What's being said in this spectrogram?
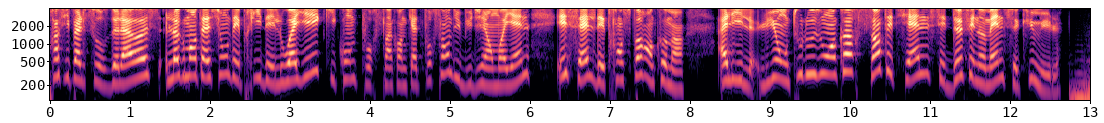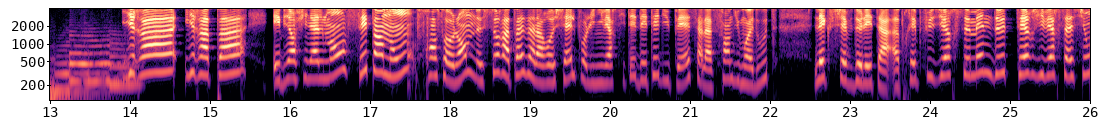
Principale source de la hausse, l'augmentation des prix des loyers qui compte pour 54% du budget en moyenne et celle des transports en commun. À Lille, Lyon, Toulouse ou encore Saint-Étienne, ces deux phénomènes se cumulent. Ira, ira pas Eh bien finalement, c'est un non. François Hollande ne sera pas à La Rochelle pour l'université d'été du PS à la fin du mois d'août. L'ex-chef de l'État, après plusieurs semaines de tergiversation,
